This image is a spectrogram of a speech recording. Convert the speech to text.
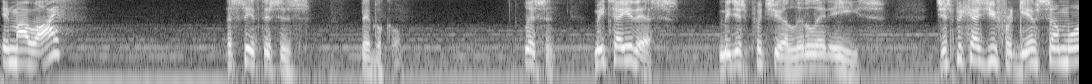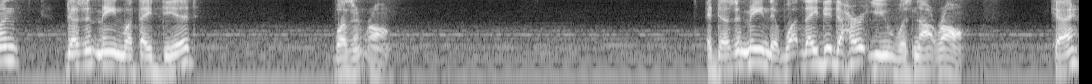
in my life? Let's see if this is biblical. Listen, let me tell you this. Let me just put you a little at ease. Just because you forgive someone doesn't mean what they did wasn't wrong. It doesn't mean that what they did to hurt you was not wrong. Okay?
